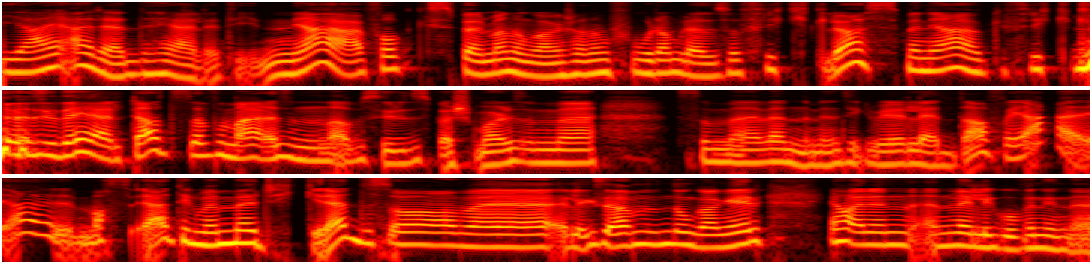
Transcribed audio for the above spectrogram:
Jeg er redd hele tiden. Er, folk spør meg noen ganger sånn hvordan ble du så fryktløs? Men jeg er jo ikke fryktløs i det hele tatt, så for meg er det sånn absurde spørsmål som, eh, som eh, vennene mine sikkert blir ledd av. For jeg, jeg, er masse, jeg er til og med mørkeredd, så eh, liksom noen ganger Jeg har en, en veldig god venninne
